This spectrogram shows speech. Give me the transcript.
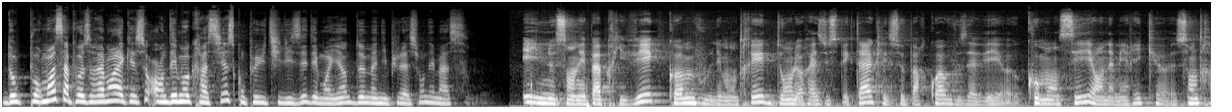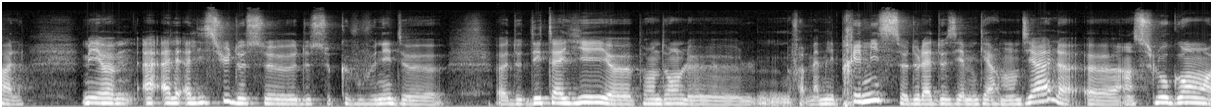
Donc pour moi, ça pose vraiment la question, en démocratie, est-ce qu'on peut utiliser des moyens de manipulation des masses? Et il ne s'en est pas privé, comme vous le démontrez dans le reste du spectacle et ce par quoi vous avez euh, commencé en Amérique euh, centrale. Mais euh, à, l'issue de ce, que vous venez de, détailler pendant le, enfin même les prémices de la deuxième guerre mondiale, un slogan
